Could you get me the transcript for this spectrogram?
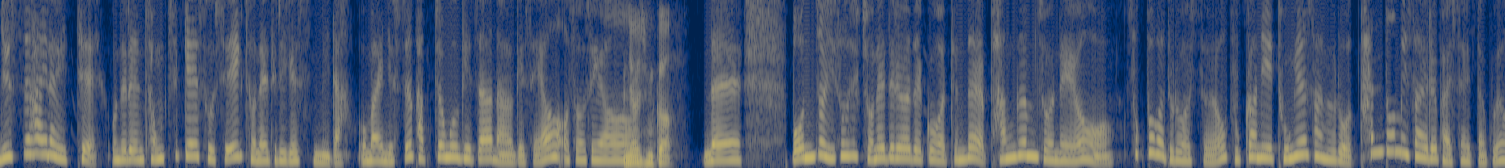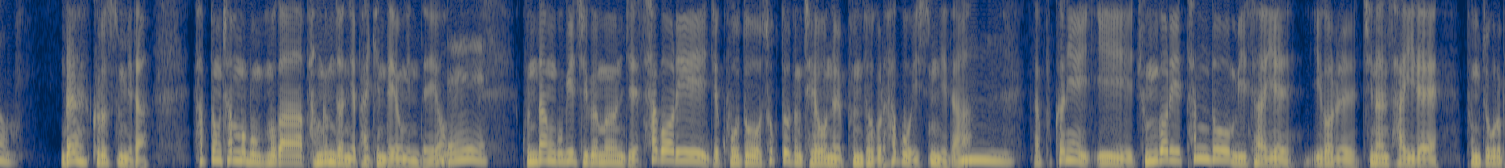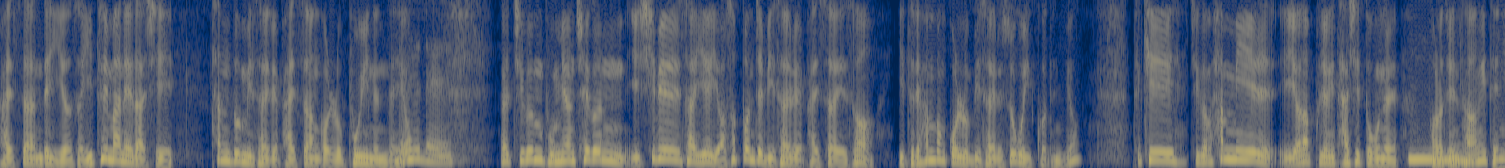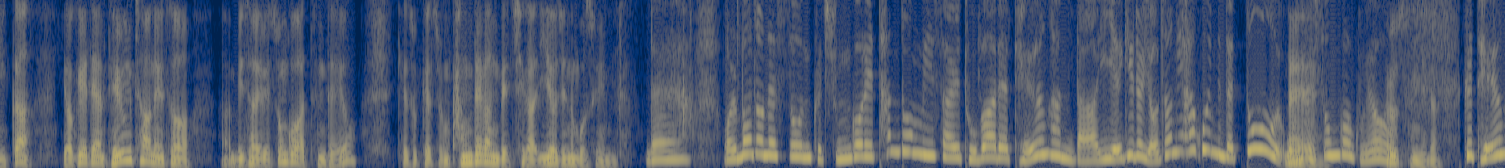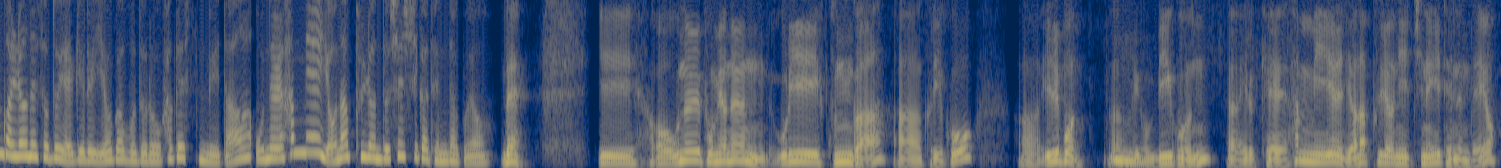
뉴스 하이라이트. 오늘은 정치계 소식 전해드리겠습니다. 오마이뉴스 박정호 기자 나와 계세요. 어서 오세요. 안녕하십니까. 네. 먼저 이 소식 전해드려야 될 것 같은데 방금 전에요. 속보가 들어왔어요. 북한이 동해상으로 탄도미사일을 발사했다고요. 네, 그렇습니다. 합동참모본부가 방금 전에 밝힌 내용인데요. 네. 군 당국이 지금은 이제 사거리, 이제 고도, 속도 등 재원을 분석을 하고 있습니다. 음. 그러니까 북한이 이 중거리 탄도 미사일 이거를 지난 4일에 동쪽으로 발사한 데 이어서 이틀 만에 다시 탄도 미사일을 발사한 걸로 보이는데요. 네네. 네. 그러니까 지금 보면 최근 10일 사이에 여섯 번째 미사일을 발사해서 이틀에 한 번꼴로 미사일을 쏘고 있거든요. 특히 지금 한미일 연합훈련이 다시 또 오늘 음. 벌어진 상황이 되니까 여기에 대한 대응 차원에서 아, 미사일을 쏜 것 같은데요. 계속해서 좀 강대강 대치가 이어지는 모습입니다. 네. 얼마 전에 쏜 그 중거리 탄도미사일 도발에 대응한다. 이 얘기를 여전히 하고 있는데 또 네. 오늘 쏜 거고요. 그렇습니다. 그 대응 관련해서도 얘기를 이어가 보도록 하겠습니다. 오늘 한미일 연합훈련도 실시가 된다고요. 네. 이, 어, 오늘 보면은 우리 군과, 아, 그리고, 어, 일본, 어, 음. 그리고 미군, 아, 이렇게 한미일 연합훈련이 진행이 되는데요.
